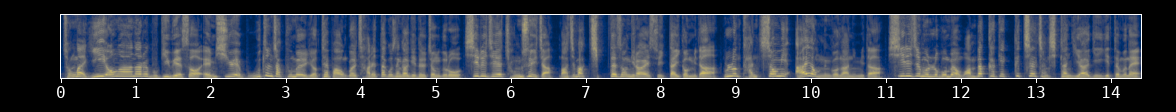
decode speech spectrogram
정말 이 영화 하나를 보기 위해서 MCU의 모든 작품을 여태 봐온 걸 잘했다고 생각이 들 정도로 시리즈의 정수이자 마지막 집대성이라 할 수 있다 이겁니다. 물론 단점이 아예 없는 건 아닙니다. 시리즈물로 보면 완벽하게 끝을 장식한 이야기이기 때문에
